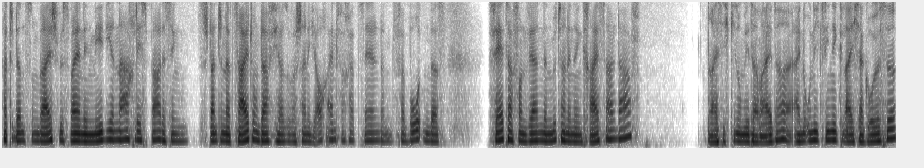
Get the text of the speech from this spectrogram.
hatte dann zum Beispiel, es war ja in den Medien nachlesbar, deswegen stand in der Zeitung, darf ich also wahrscheinlich auch einfach erzählen, dann verboten, dass Väter von werdenden Müttern in den Kreissaal darf. 30 Kilometer weiter, eine Uniklinik gleicher Größe,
